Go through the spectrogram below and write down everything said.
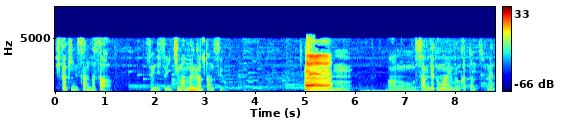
ヒカキンさんがさ先日1万枚買ったんですよ、えうん、あの300万円分買ったんですよね、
